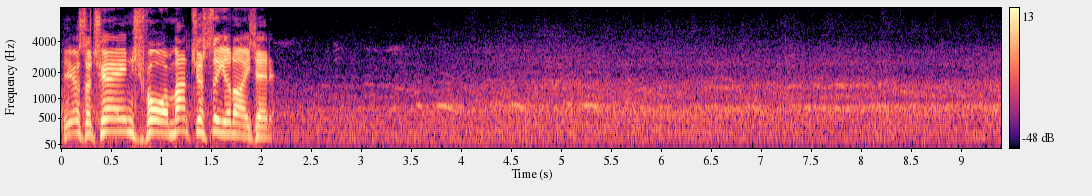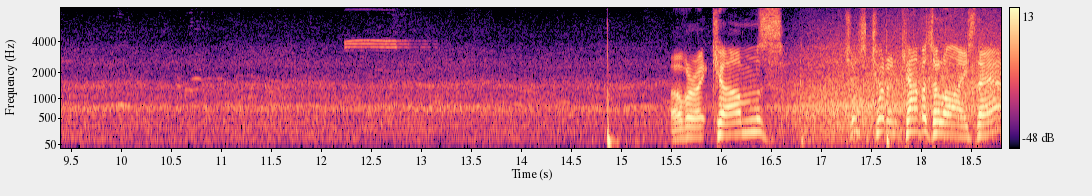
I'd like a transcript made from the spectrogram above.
Here's a change for Manchester United. Over it comes. Just couldn't capitalise there.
